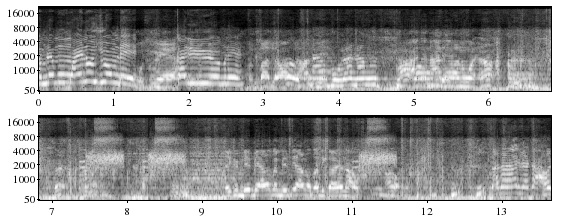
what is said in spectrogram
હું કરી રહ્યું હમણે બા ના હું એક બે બે આલો તો બે બે આલો કદી કહે ના આવો ના ના ના કાકા હવે.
